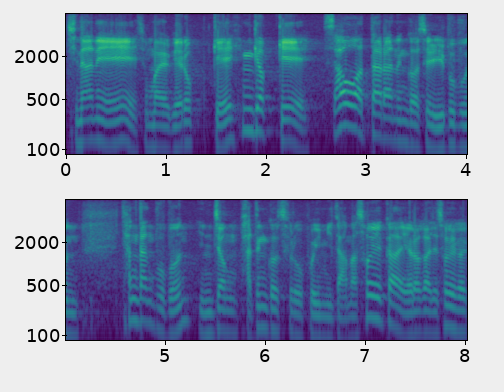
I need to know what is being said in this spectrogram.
지난해에 정말 외롭게 힘겹게 싸워왔다라는 것을 일부분 상당 부분 인정받은 것으로 보입니다. 아마 소외가 여러 가지 소외가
